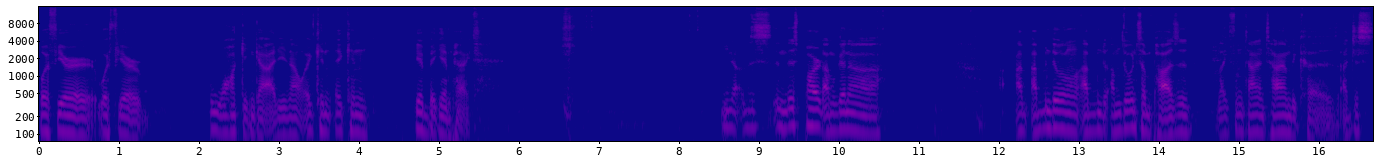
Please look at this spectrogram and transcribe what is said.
with your with your walking guide. You know, it can it can be a big impact. You know, this in this part, I'm gonna. I've, been doing I've I'm doing some pauses like from time to time because I just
